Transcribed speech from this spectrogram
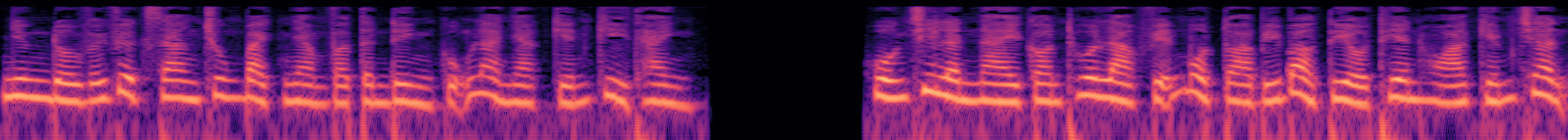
nhưng đối với việc Giang Trung Bạch nhằm vào Tần Đình cũng là nhạc kiến kỳ thành. Huống chi lần này còn thua Lạc Viễn một tòa bí bảo tiểu thiên hóa kiếm trận,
